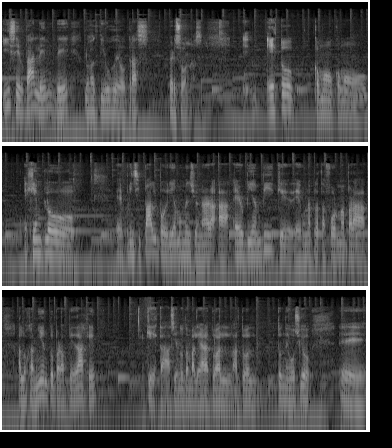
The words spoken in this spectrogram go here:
y se valen de los activos de otras personas. Esto como, como ejemplo eh, principal podríamos mencionar a Airbnb, que es una plataforma para alojamiento, para hospedaje, que está haciendo tambalear a todo a todo el, negocio eh,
